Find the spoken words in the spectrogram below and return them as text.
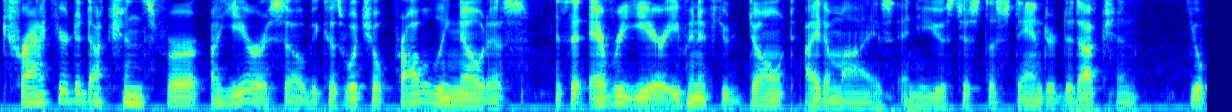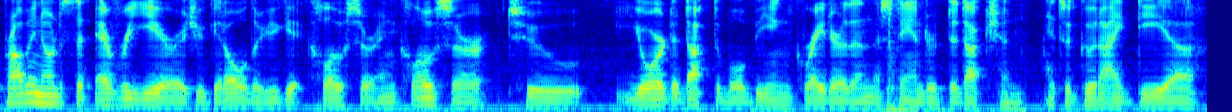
Track your deductions for a year or so because what you'll probably notice is that every year, even if you don't itemize and you use just a standard deduction, you'll probably notice that every year as you get older, you get closer and closer to your deductible being greater than the standard deduction. It's a good idea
